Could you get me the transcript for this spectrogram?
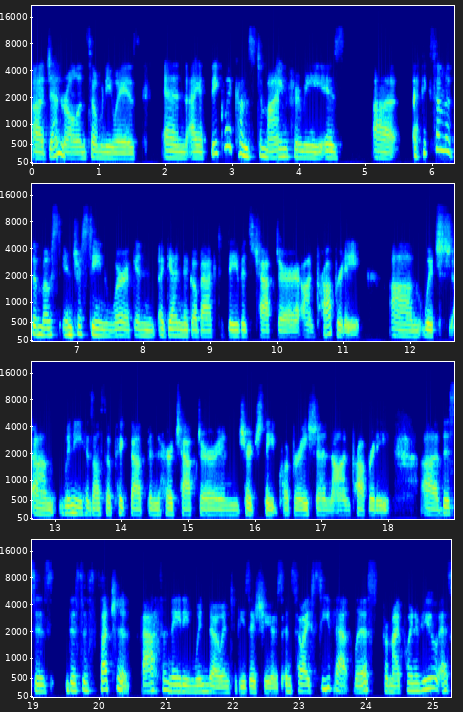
uh, general in so many ways. And I think what comes to mind for me is uh, I think some of the most interesting work, and again, to go back to David's chapter on property, um, which um, Winnie has also picked up in her chapter in Church State Corporation on property. Uh, this is this is such a fascinating window into these issues, and so I see that list from my point of view as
